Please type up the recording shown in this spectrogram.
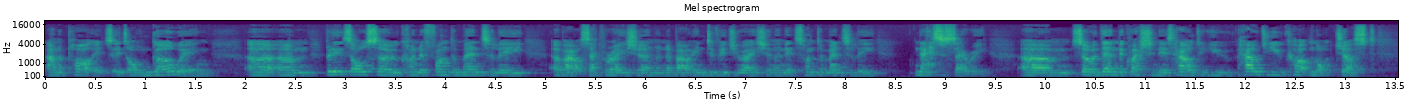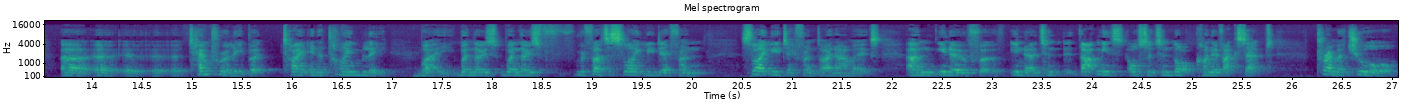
and apart, it's, it's ongoing. Uh, um, but it's also kind of fundamentally about separation and about individuation, and it's fundamentally necessary. Um, so then the question is, how do you how do you cut not just uh, uh, uh, uh temporally, but in a timely way when those when those refer to slightly different slightly different dynamics, and you know for you know to, that means also to not kind of accept premature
